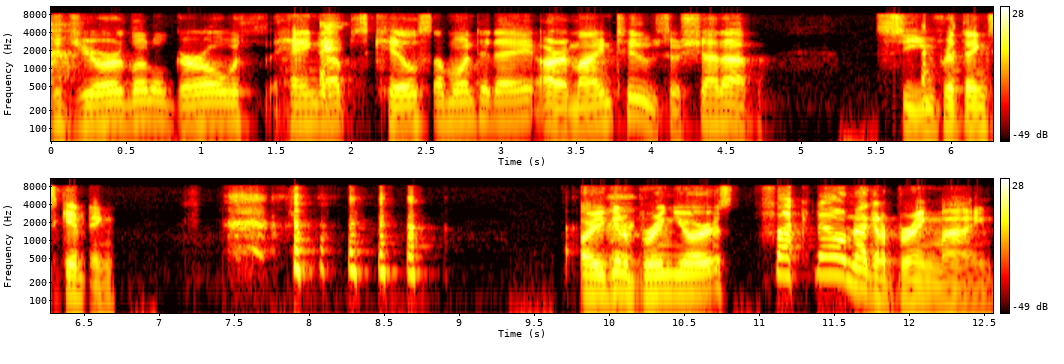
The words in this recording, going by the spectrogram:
Did your little girl with hang-ups kill someone today? Or mine too, so shut up. See you for Thanksgiving. Are you gonna bring yours? Fuck no, I'm not gonna bring mine.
